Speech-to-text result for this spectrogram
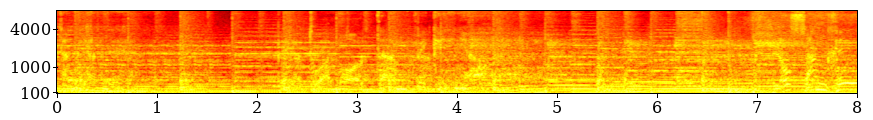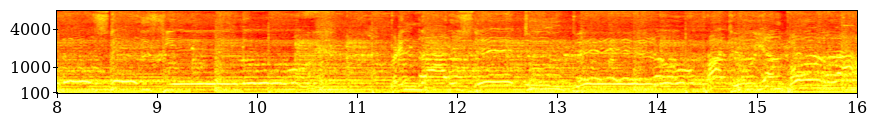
Tan grande, pero tu amor tan pequeño. Los ángeles del cielo, prendados de tu pelo, patrullan por la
